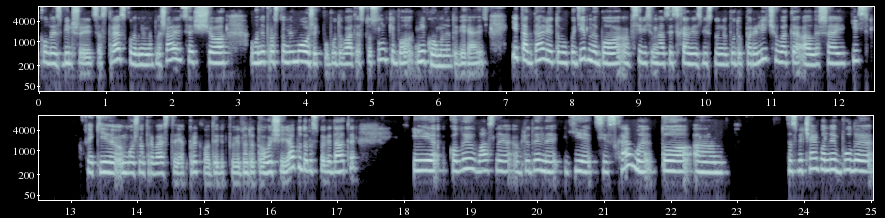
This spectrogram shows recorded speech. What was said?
Коли збільшується стрес, коли вони наближаються, що вони просто не можуть побудувати стосунки, бо нікому не довіряють, і так далі, і тому подібне. Бо всі 18 схем я, звісно, не буду перелічувати, а лише якісь, які можна привести як приклади відповідно до того, що я буду розповідати. І коли, власне, в людини є ці схеми, то ем, зазвичай вони були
